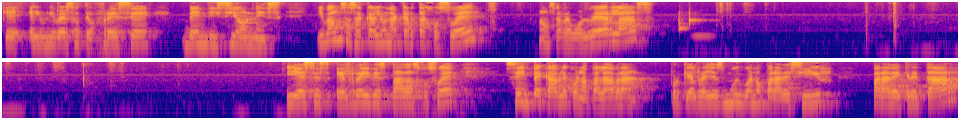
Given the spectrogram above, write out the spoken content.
que el universo te ofrece bendiciones y vamos a sacarle una carta a Josué. Vamos a revolverlas. y ese es el rey de espadas, Josué. Sé impecable con la palabra, porque el rey es muy bueno para decir, para decretar,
